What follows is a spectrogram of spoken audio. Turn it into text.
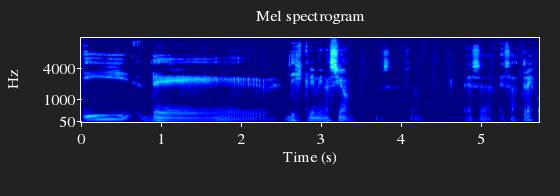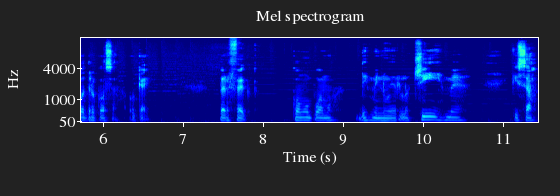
y de discriminación. No sé, son esa- esas tres, cuatro cosas. Ok, perfecto. ¿Cómo podemos disminuir los chismes? Quizás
